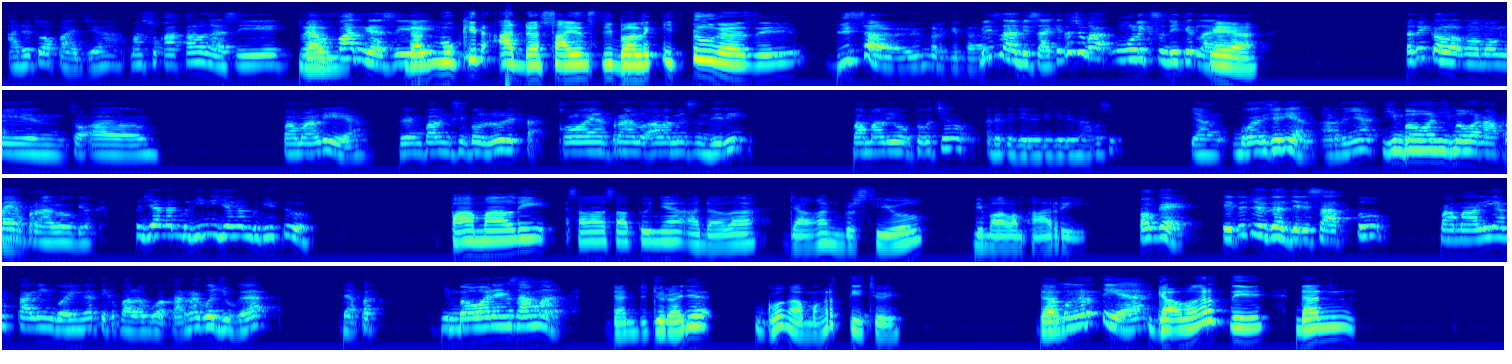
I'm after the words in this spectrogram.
ada tuh apa aja? Masuk akal nggak sih? Dan- Relevan nggak sih? Dan mungkin ada sains di balik itu gak sih? Bisa, ntar kita. Bisa, bisa. Kita coba ngulik sedikit lah ya. Iya. Tapi kalau ngomongin soal pamali ya, yang paling simpel dulu deh, Kak. Kalau yang pernah lu alamin sendiri, pamali waktu kecil ada kejadian-kejadian apa sih? Yang bukan kejadian, artinya himbauan-himbauan apa yang pernah lu bilang? "Oh, jangan begini, jangan begitu. Pamali salah satunya adalah jangan bersiul di malam hari. Oke, itu juga jadi satu pamali yang paling gue ingat di kepala gue karena gue juga dapat himbauan yang sama. Dan jujur aja, gue nggak mengerti cuy. Gak Dan mengerti ya? nggak mengerti. Dan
